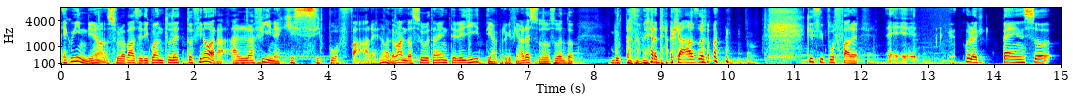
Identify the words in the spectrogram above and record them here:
E quindi, no, sulla base di quanto detto finora, alla fine che si può fare? No? Domanda assolutamente legittima, perché fino adesso sto soltanto buttato merda a caso. che si può fare? E quello che penso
